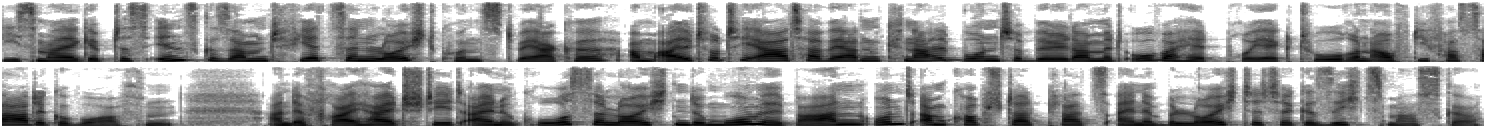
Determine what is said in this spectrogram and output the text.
Diesmal gibt es insgesamt 14 Leuchtkunstwerke. Am Alto Theater werden knallbunte Bilder mit Overhead-Projektoren auf die Fassade geworfen. An der Freiheit steht eine große leuchtende Murmelbahn und am Kopfstadtplatz eine beleuchtete Gesichtsmaske.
